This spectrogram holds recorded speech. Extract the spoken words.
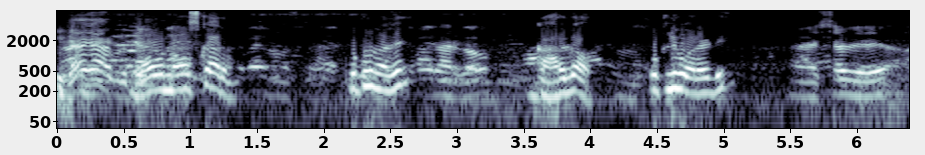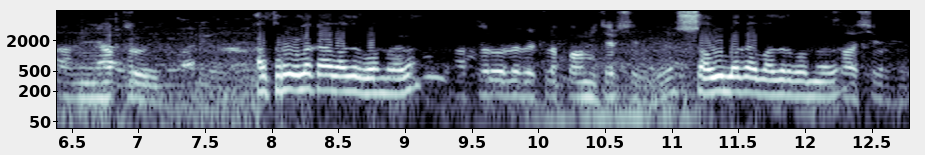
भाऊ नमस्कार. कुठून आले? गारगाव. घारगाव कुठली व्हरायटी? शवे आणि अथर्व. अथर्वला काय बाजारभाव मिळाला? अथर्वला भेटला पावणे चारशे रुपये. साऊला काय बाजारभाव मिळाला? सहाशे रुपये.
